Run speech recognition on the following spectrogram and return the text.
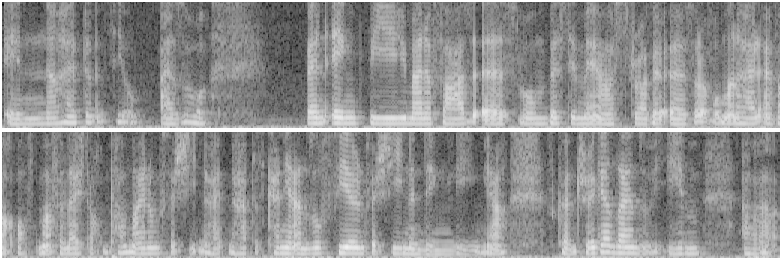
innerhalb der Beziehung. Also wenn irgendwie meine Phase ist, wo ein bisschen mehr Struggle ist oder wo man halt einfach oft mal vielleicht auch ein paar Meinungsverschiedenheiten hat. Das kann ja an so vielen verschiedenen Dingen liegen, ja. Es können Trigger sein, so wie eben, aber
